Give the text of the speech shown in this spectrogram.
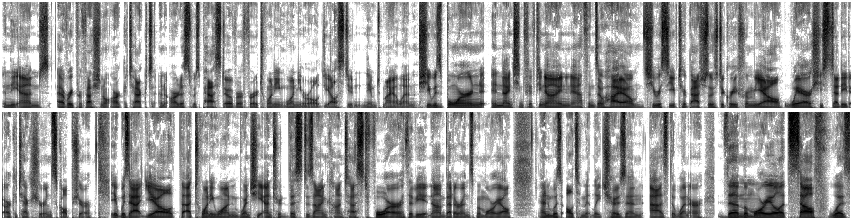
in the end, every professional architect and artist was passed over for a 21 year old Yale student named Maya. She was born in 1959 in Athens, Ohio. She received her bachelor's degree from Yale, where she studied architecture and sculpture. It was at Yale at 21 when she entered this design contest for the Vietnam Veterans Memorial and was ultimately chosen as the winner. The memorial itself was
